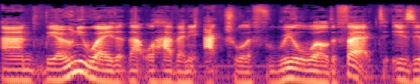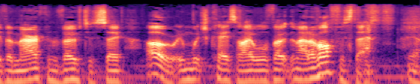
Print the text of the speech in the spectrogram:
and the only way that that will have any actual, real world effect is if American voters say, oh, in which case I will vote them out of office then. Yeah.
